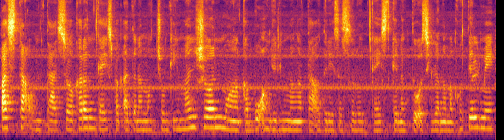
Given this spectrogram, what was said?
pasta unta. So karon guys, pag adto na mag Chongqing Mansion, mga kabuang yung mga tao diri sa sulod guys kay nagtuo sila nga mag hotel me.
